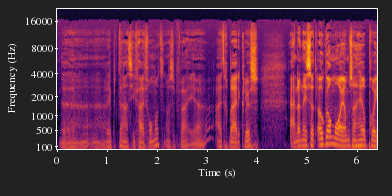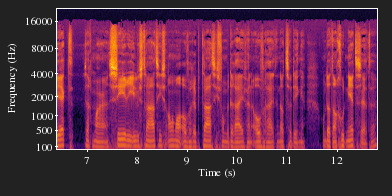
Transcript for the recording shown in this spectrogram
De eh, Reputatie 500. Dat was een vrij uitgebreide klus. En dan is het ook wel mooi om zo'n heel project, zeg maar een serie illustraties, allemaal over reputaties van bedrijven en overheid en dat soort dingen, om dat dan goed neer te zetten.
